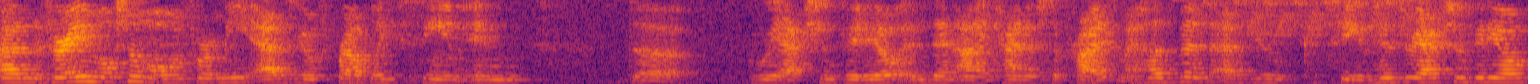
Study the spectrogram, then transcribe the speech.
a very emotional moment for me as you've probably seen in the reaction video and then I kind of surprised my husband as you could see in his reaction video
